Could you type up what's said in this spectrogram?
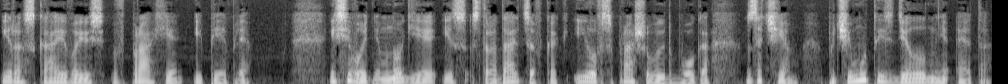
и раскаиваюсь в прахе и пепле». И сегодня многие из страдальцев, как Иов, спрашивают Бога, «Зачем? Почему ты сделал мне это?»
